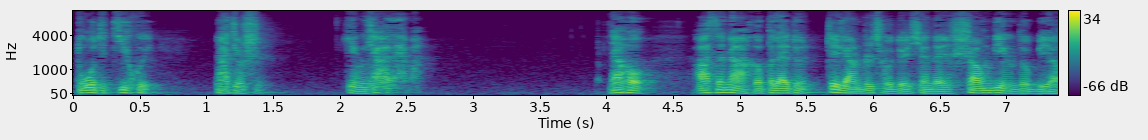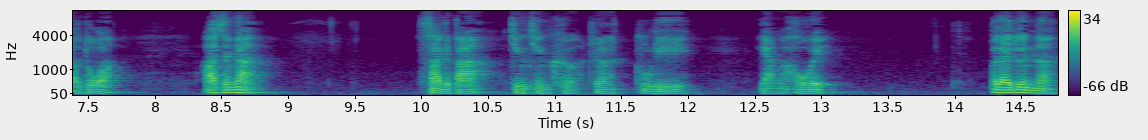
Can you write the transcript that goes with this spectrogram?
多的机会，那就是赢下来吧。然后，阿森纳和布莱顿这两支球队现在伤病都比较多。阿森纳，萨里巴、金琴科这主力两个后卫；布莱顿呢，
